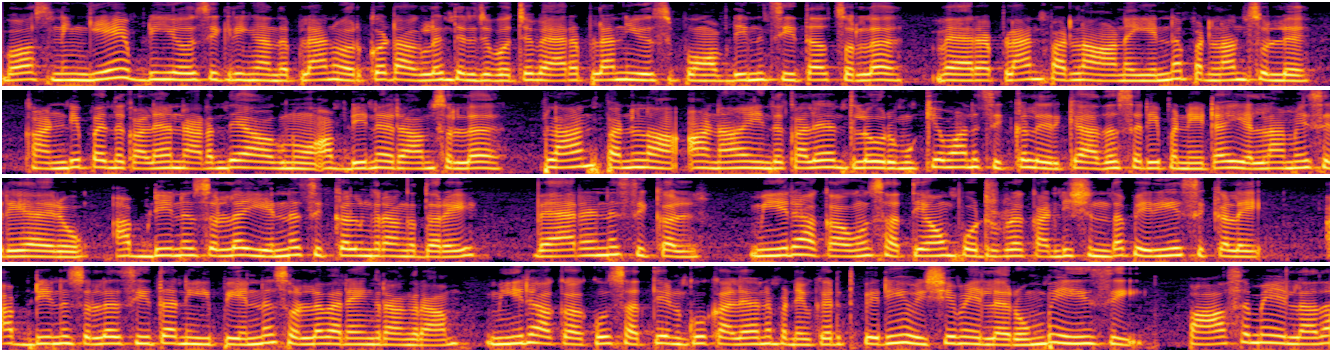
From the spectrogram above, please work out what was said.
பாஸ் நீங்க ஏன் இப்படி யோசிக்கிறீங்க? அந்த பிளான் ஒர்க் அவுட் ஆகலன்னு தெரிஞ்சு போச்சு. வேற பிளான் யோசிப்போம். அப்படின்னு சீதா சொல்ல. வேற பிளான் பண்ணலாம். ஆனால் என்ன பண்ணலாம்னு சொல்லு. கண்டிப்பாக இந்த கல்யாணம் நடந்தே ஆகணும் அப்படின்னு ராம் சொல்ல பிளான் பண்ணலாம். ஆனால் இந்த கல்யாணத்தில் ஒரு முக்கியமான சிக்கல் இருக்கு அதை சரி பண்ணிட்டா எல்லாமே சரியாயிரும். அப்படின்னு சொல்ல என்ன சிக்கல்ங்கிறாங்க துரை? வேற என்ன சிக்கல்? மீராக்காவும் சத்யாவும் போட்டிருக்கிற கண்டிஷன் தான் பெரிய சிக்கலே. அப்படின்னு சொல்ல சீதா நீ இப்போ என்ன சொல்ல வரேங்கிறாங்கிறாம் மீராக்காக்கும் சத்யனுக்கும் கல்யாணம் பண்ணி வைக்கிறது பெரிய விஷயமே இல்லை ரொம்ப ஈஸி பாசமே இல்லாத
